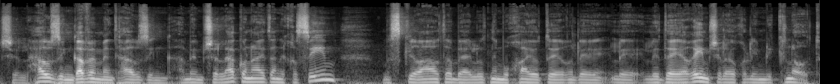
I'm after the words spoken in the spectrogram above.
של housing, government housing. הממשלה קונה את הנכסים, משכירה אותה בעלות נמוכה יותר לדיירים שלא יכולים לקנות.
